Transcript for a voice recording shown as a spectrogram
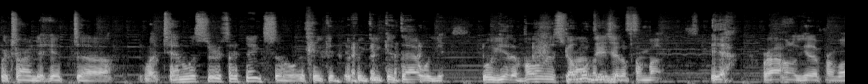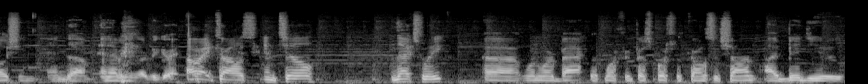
We're trying to hit uh, what ten listeners, I think. So if we could, if we could get that, we'll get we'll get a bonus. Double Robin digits. Get a promo- yeah, Robin will get a promotion, and um, and everything would be great. All right, Carlos. Until next week, uh, when we're back with more Free Press Sports with Carlos and Shawn, I bid you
